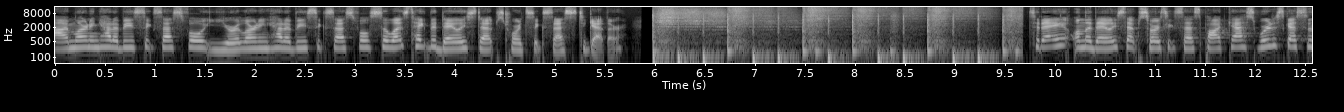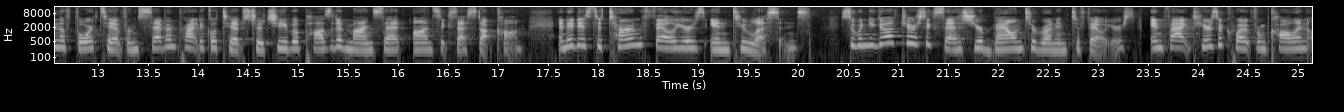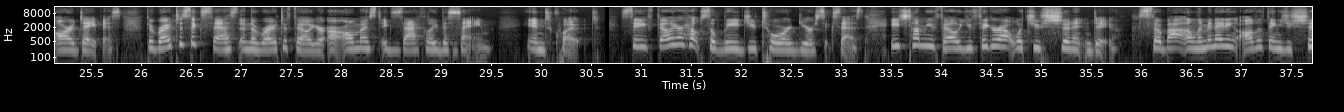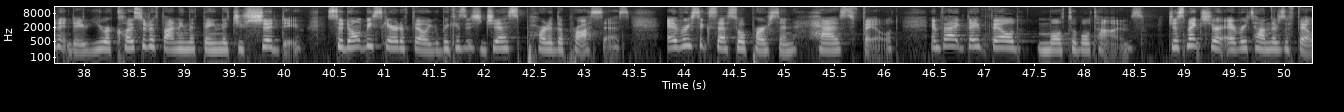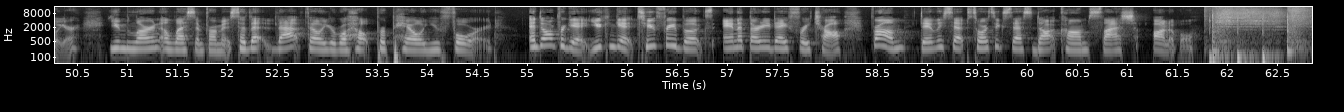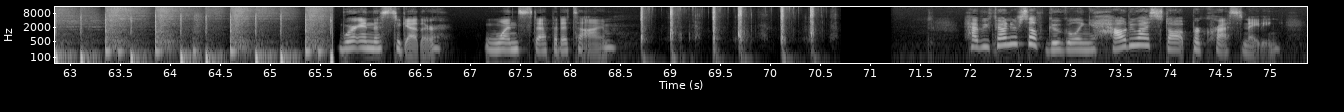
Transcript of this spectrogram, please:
I'm learning how to be successful, you're learning how to be successful, so let's take the daily steps towards success together. Today on the Daily Steps Towards Success podcast, we're discussing the fourth tip from seven practical tips to achieve a positive mindset on success.com, and it is to turn failures into lessons. So, when you go after your success, you're bound to run into failures. In fact, here's a quote from Colin R. Davis The road to success and the road to failure are almost exactly the same. End quote. See, failure helps to lead you toward your success. Each time you fail, you figure out what you shouldn't do. So, by eliminating all the things you shouldn't do, you are closer to finding the thing that you should do. So, don't be scared of failure because it's just part of the process. Every successful person has failed. In fact, they've failed multiple times. Just make sure every time there's a failure, you learn a lesson from it so that that failure will help propel you forward. And don't forget, you can get two free books and a 30-day free trial from dailystepstowardsuccess.com slash audible. We're in this together, one step at a time. Have you found yourself Googling, how do I stop procrastinating?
